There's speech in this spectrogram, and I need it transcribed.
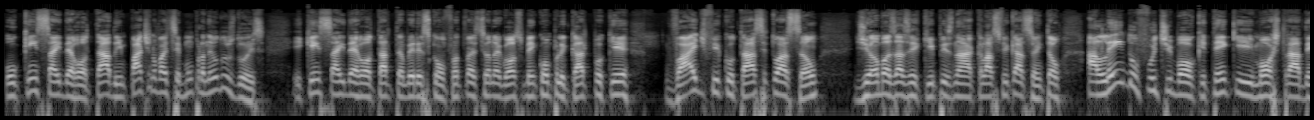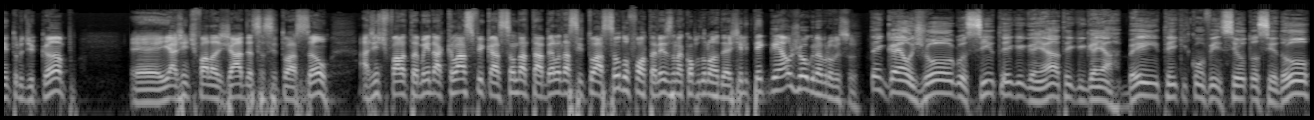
ou quem sair derrotado, o empate não vai ser bom para nenhum dos dois. E quem sair derrotado também nesse confronto vai ser um negócio bem complicado, porque vai dificultar a situação de ambas as equipes na classificação. Então, além do futebol que tem que mostrar dentro de campo, é, e a gente fala já dessa situação, a gente fala também da classificação da tabela da situação do Fortaleza na Copa do Nordeste. Ele tem que ganhar o jogo, né, professor? Tem que ganhar o jogo, sim, tem que ganhar, tem que ganhar bem, tem que convencer o torcedor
